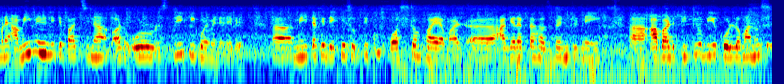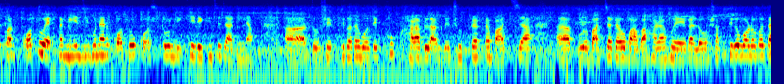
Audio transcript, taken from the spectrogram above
মানে আমিই মেনে নিতে পারছি না, আর ওর স্ত্রী কী করে মেনে নেবে? মেয়েটাকে দেখে সত্যি খুব কষ্ট হয় আমার আগের একটা হাজব্যান্ড নেই। আবার দ্বিতীয় বিয়ে করল মানুষ, আর কত একটা মেয়ের জীবনে আর কত কষ্ট লিখে রেখেছে জানি না। তো সত্যি কথা বলতে খুব খারাপ লাগছে, ছোট্ট একটা বাচ্চা পুরো বাচ্চাটাও বাবাহারা হয়ে গেল। সব থেকে বড়ো কথা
